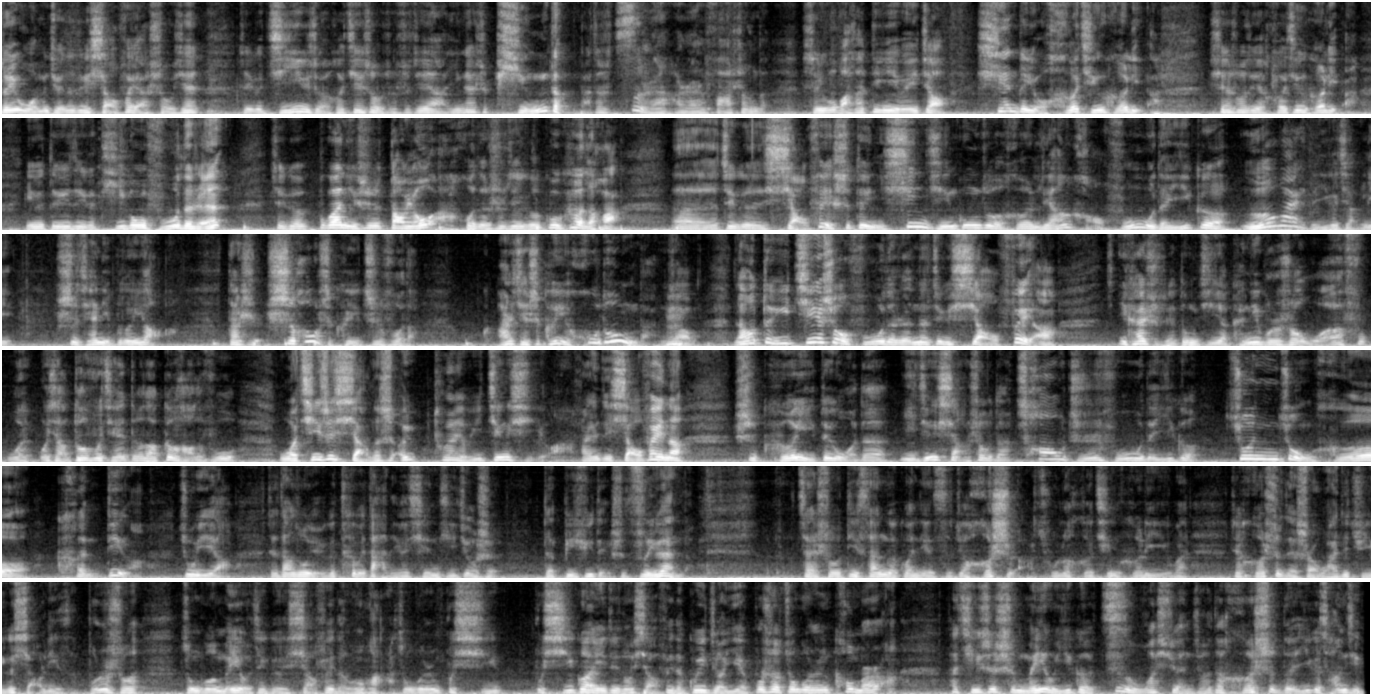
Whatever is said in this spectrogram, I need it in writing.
所以我们觉得这个小费啊，首先这个给予者和接受者之间啊，应该是平等的，它是自然而然发生的。所以我把它定义为叫先得有合情合理啊。先说这个合情合理啊，因为对于这个提供服务的人，这个不管你是导游啊，或者是这个顾客的话，呃，这个小费是对你辛勤工作和良好服务的一个额外的一个奖励，事前你不能要啊，但是事后是可以支付的。而且是可以互动的，你知道吧？然后对于接受服务的人的这个小费啊，一开始这动机啊，肯定不是说我付我我想多付钱得到更好的服务，我其实想的是，哎呦，突然有一惊喜啊，发现这小费呢是可以对我的已经享受的超值服务的一个尊重和肯定啊。注意啊，这当中有一个特别大的一个前提，就是这必须得是自愿的。再说第三个关键词叫合适啊，除了合情合理以外，这合适这事儿我还得举一个小例子，不是说中国没有这个小费的文化，中国人不习不习惯于这种小费的规则，也不是说中国人抠门啊，它其实是没有一个自我选择的合适的一个场景。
